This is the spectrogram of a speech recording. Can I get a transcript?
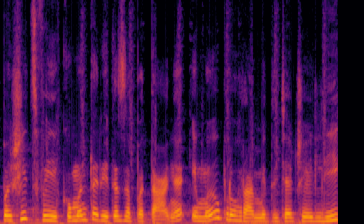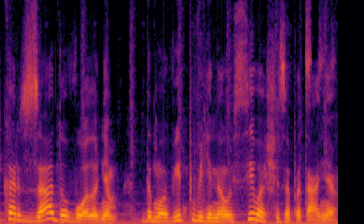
Пишіть свої коментарі та запитання, і ми у програмі Дитячий лікар з задоволенням дамо відповіді на усі ваші запитання.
